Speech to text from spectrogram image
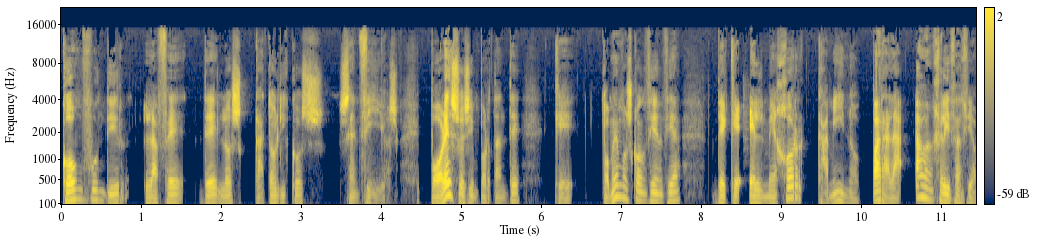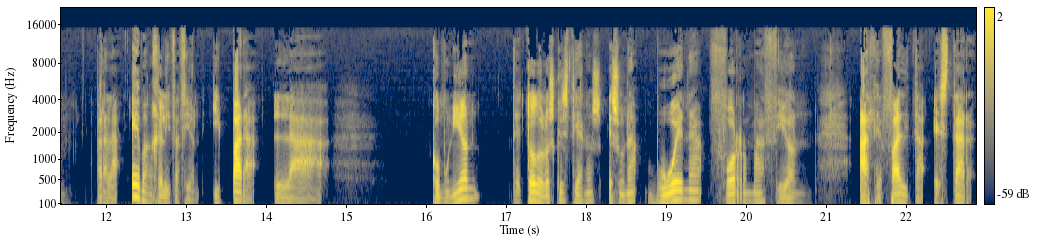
confundir la fe de los católicos sencillos. Por eso es importante que tomemos conciencia de que el mejor camino para la evangelización, para la evangelización y para la comunión de todos los cristianos es una buena formación. Hace falta estar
